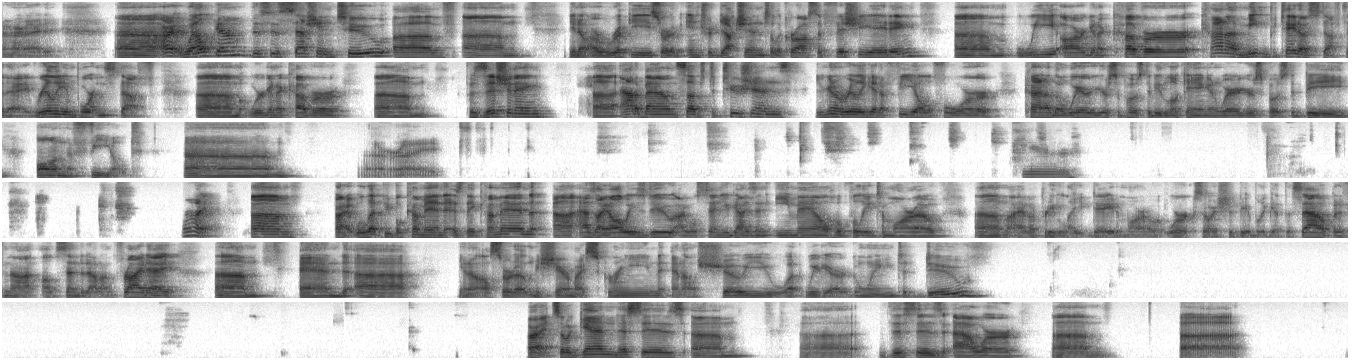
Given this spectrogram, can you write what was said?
All righty. Uh, all right, welcome. This is session two of um, you know our rookie sort of introduction to lacrosse officiating. Um, we are going to cover kind of meat and potato stuff today. Really important stuff. Um, we're going to cover um, positioning, uh, out of bounds, substitutions. You're going to really get a feel for kind of the where you're supposed to be looking and where you're supposed to be on the field. Um, all right. Here. All right. Um, all right, we'll let people come in as they come in. Uh, as I always do, I will send you guys an email hopefully tomorrow. Um, I have a pretty light day tomorrow at work, so I should be able to get this out. But if not, I'll send it out on Friday. Um, and uh, you know, I'll sort of let me share my screen and I'll show you what we are going to do. All right, so again, this is um, uh, this is our um, uh,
